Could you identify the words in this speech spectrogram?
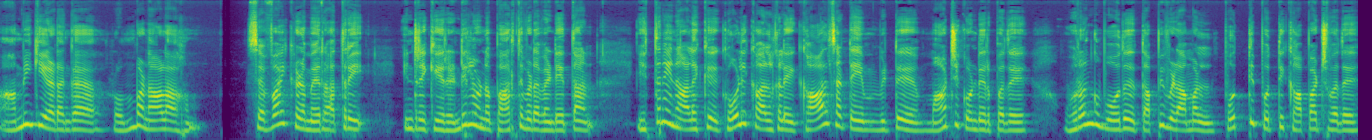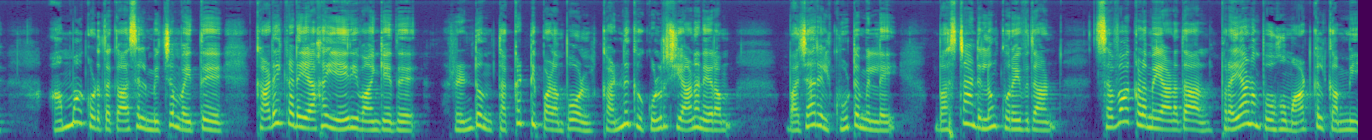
அமுகி அடங்க ரொம்ப நாளாகும். செவ்வாய்க்கிழமை ராத்திரி. இன்றைக்கு ரெண்டில் ஒன்று பார்த்து விட வேண்டியதான் எத்தனை நாளைக்கு கோழிக்கால்களை கால் சட்டையை விட்டு மாற்றிக்கொண்டிருப்பது உறங்கும்போது தப்பி விடாமல் பொத்தி பொத்தி காப்பாற்றுவது அம்மா கொடுத்த காசில் மிச்சம் வைத்து கடை கடையாக ஏறி வாங்கியது ரெண்டும் தக்கட்டி பழம் போல் கண்ணுக்கு குளிர்ச்சியான நிறம். பஜாரில் கூட்டமில்லை. பஸ் ஸ்டாண்டிலும் குறைவுதான். செவ்வாய்க்கிழமையானதால் பிரயாணம் போகும் ஆட்கள் கம்மி.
